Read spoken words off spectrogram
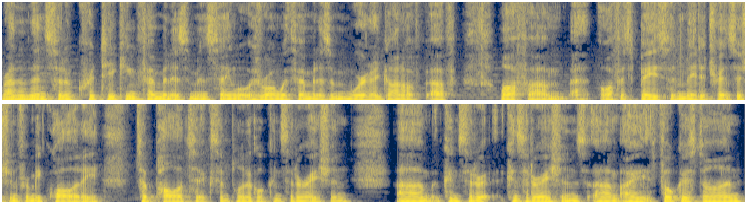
rather than sort of critiquing feminism and saying what was wrong with feminism where it had gone off off off, um, off its base and made a transition from equality to politics and political consideration um, consider considerations, um, I focused on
